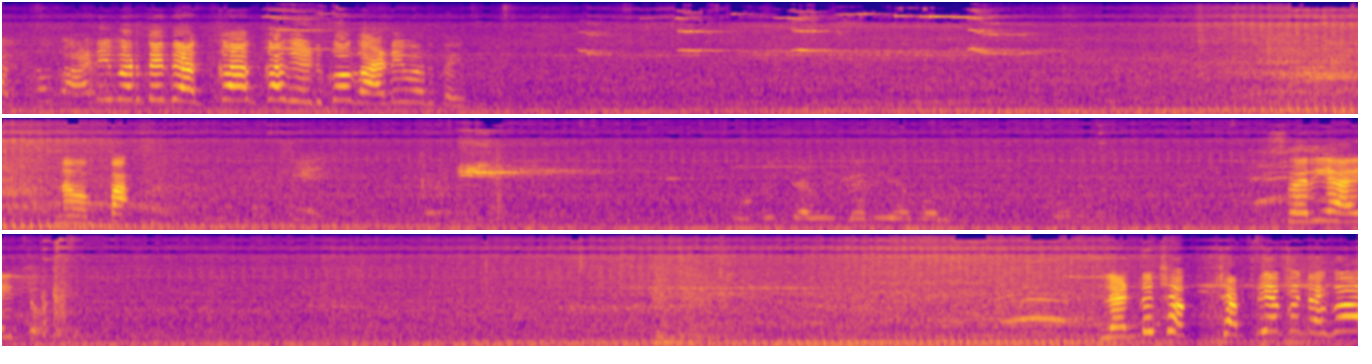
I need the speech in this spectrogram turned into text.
ಅಕ್ಕ ಗಾಡಿ ಬರ್ತೈತೆ ಅಕ್ಕ ಅಕ್ಕ ಹಿಡ್ಕೋ ಗಾಡಿ ಬರ್ತೈತೆ ನಮ್ಮಪ್ಪ. ಸರಿ ಆಯ್ತು. ಲಡ್ಡು ಚಪ್ ಚಪ್ಪಲಿ ಹಾಕೋ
